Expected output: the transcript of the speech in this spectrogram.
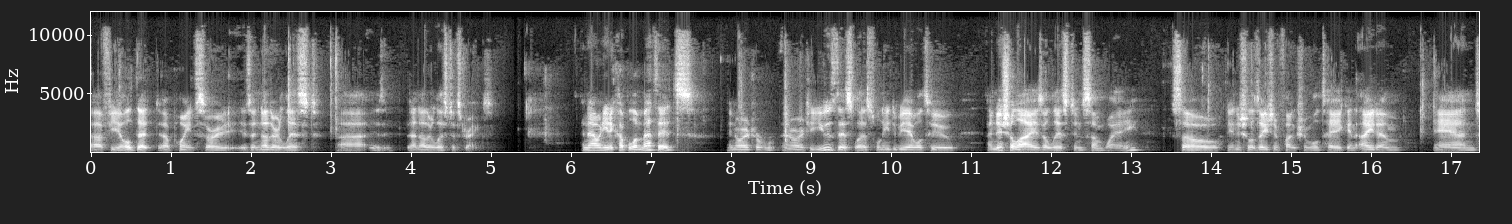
uh, field that uh, points or is another list, uh, is another list of strings. And now we need a couple of methods. In order to in order to use this list, we'll need to be able to initialize a list in some way. So the initialization function will take an item and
